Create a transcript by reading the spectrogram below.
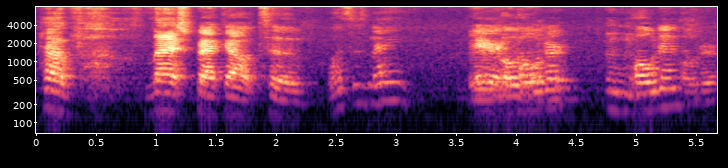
have lashed back out to what's his name? Eric Holder. Mhm. Holden. Older,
